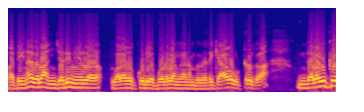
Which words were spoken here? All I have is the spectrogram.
பார்த்தீங்கன்னா இதெல்லாம் அஞ்சடி நீரில் வளரக்கூடிய புடலங்க நம்ம விதைக்காக விட்டுருக்கோம் இந்த அளவுக்கு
